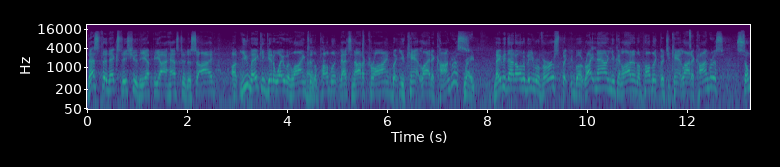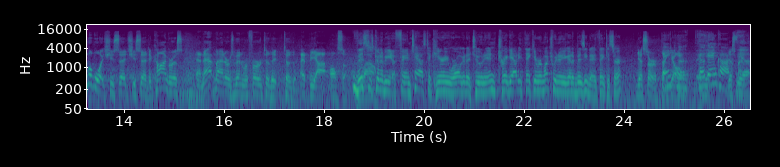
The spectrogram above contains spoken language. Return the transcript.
That's the next issue the FBI has to decide. Uh, you may can get away with lying to the public. That's not a crime, but you can't lie to Congress. Right. Maybe that ought to be reversed, but, but right now you can lie to the public, but you can't lie to Congress. Some of what she said, she said to Congress, and that matter has been referred to the, to the FBI also. This Wow. is going to be a fantastic hearing. We're all going to tune in. Trey Gowdy, thank you very much. We know you got a busy day. Thank you, sir. Yes, sir. Thank, Thank y'all. you. Go Gamecocks. Yes, ma'am.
